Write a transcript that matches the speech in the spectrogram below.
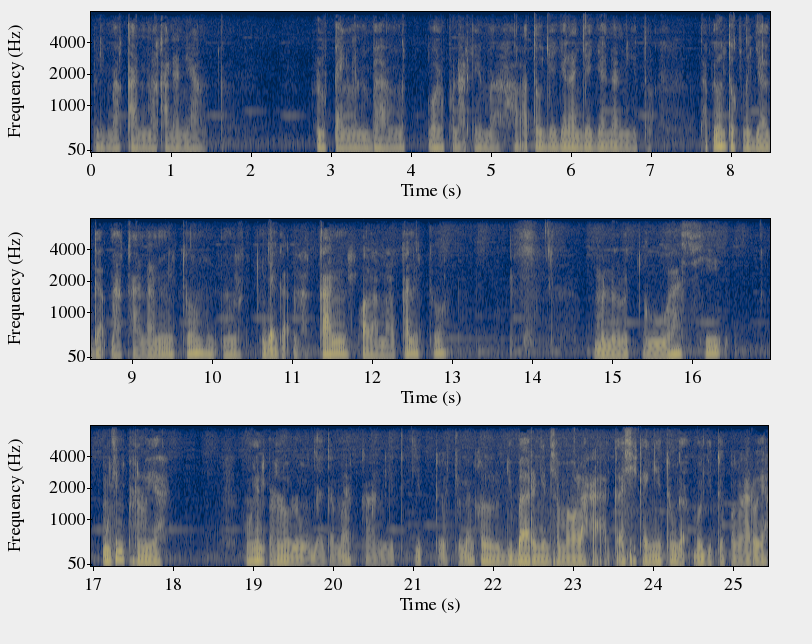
beli makan makanan yang lu pengen banget walaupun harganya mahal atau jajanan-jajanan gitu tapi untuk ngejaga makanan itu menurut menjaga makan pola makan itu menurut gua sih mungkin perlu ya. Mungkin perlu lu ngejaga makan gitu-gitu. Cuman kalau lu dibarengin sama olahraga sih kayaknya itu nggak begitu pengaruh ya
